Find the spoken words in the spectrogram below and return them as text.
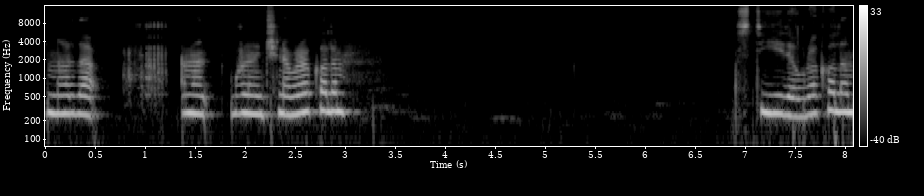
Bunları da hemen buranın içine bırakalım. Stick'i de bırakalım.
